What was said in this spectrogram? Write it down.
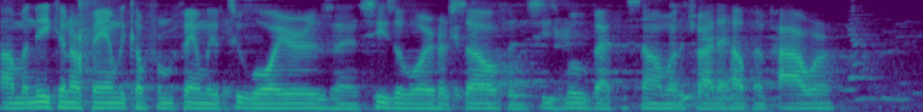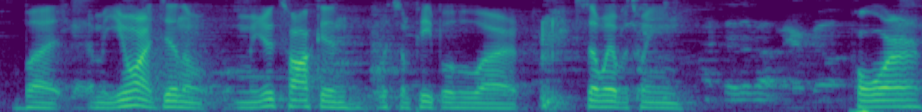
uh, Monique and her family come from a family of two lawyers, and she's a lawyer herself, and she's moved back to Selma to try to help empower. But I mean, you aren't dealing. I mean, you're talking with some people who are somewhere between poor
